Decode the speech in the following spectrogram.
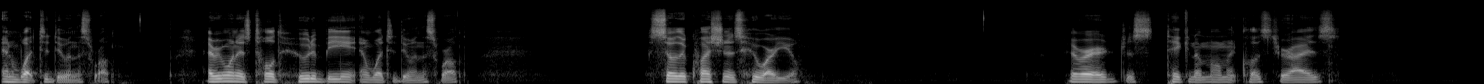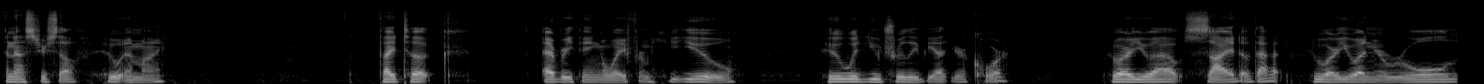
and what to do in this world. Everyone is told who to be and what to do in this world. So the question is, who are you? Have you ever just taken a moment, closed your eyes, and asked yourself, who am I? If I took everything away from you, who would you truly be at your core? Who are you outside of that? Who are you in your role,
